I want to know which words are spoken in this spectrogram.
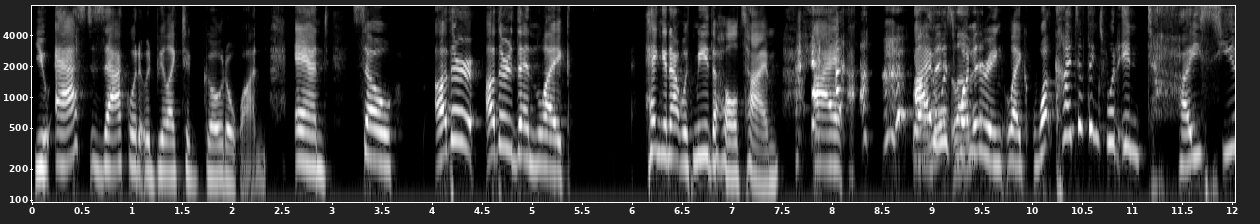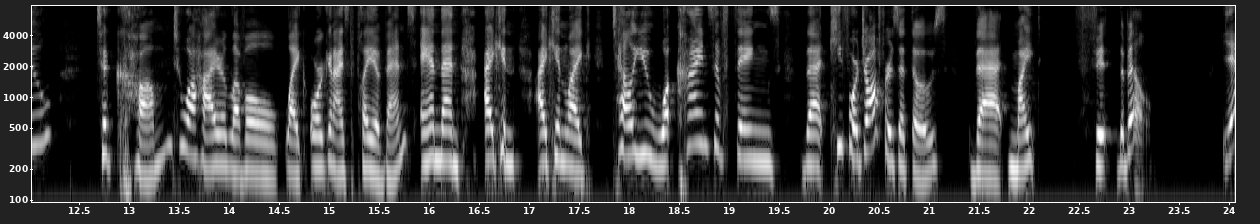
you asked Zach what it would be like to go to one. And so, other other than like hanging out with me the whole time, I I Love it, was it. wondering like what kinds of things would entice you to come to a higher level like organized play events and then i can i can like tell you what kinds of things that keyforge offers at those that might fit the bill Yeah.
